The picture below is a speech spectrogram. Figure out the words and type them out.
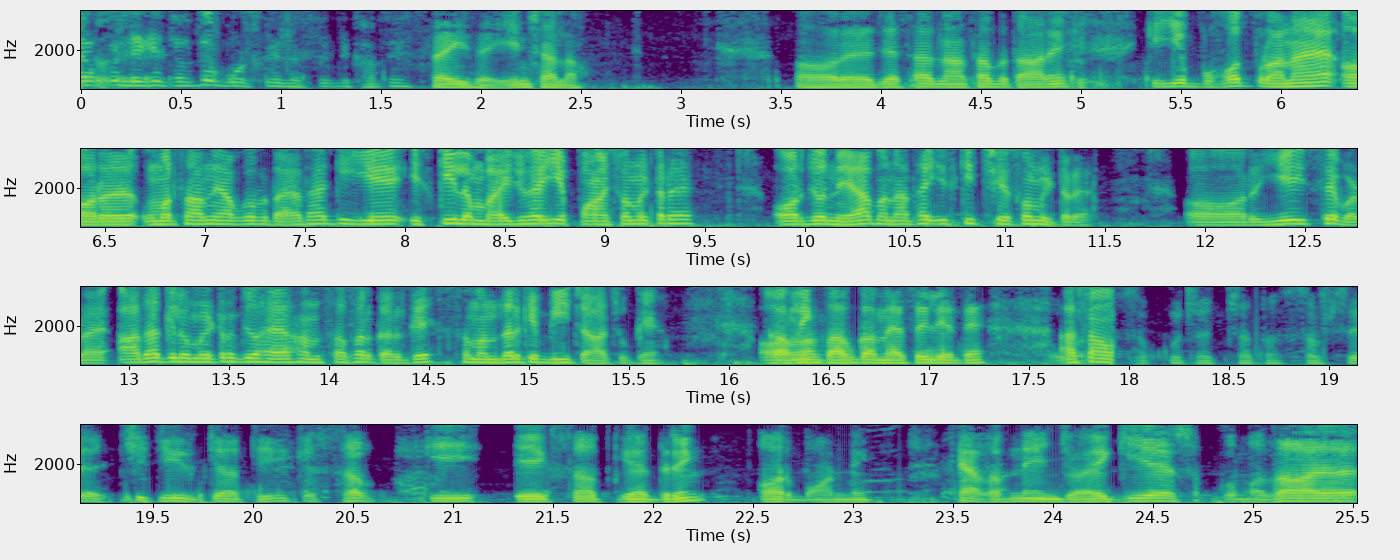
आपको लेके चलते हैं बोट पे दिखाते हैं। सही सही। इनशाला और जैसा नासा बता रहे हैं कि ये बहुत पुराना है और उमर साहब ने आपको बताया था कि ये इसकी लंबाई जो है ये 500 मीटर है और जो नया बना था इसकी 600 मीटर है और ये इससे बड़ा है। आधा किलोमीटर जो है हम सफ़र करके समंदर के बीच आ चुके हैं। और कामरान साहब का मैसेज लेते हैं। अच्छा सब कुछ अच्छा था। सबसे अच्छी चीज़ क्या थी कि सब की एक साथ गैदरिंग और बॉन्डिंग क्या सबने एंजॉय किया है सबको मज़ा आया है।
